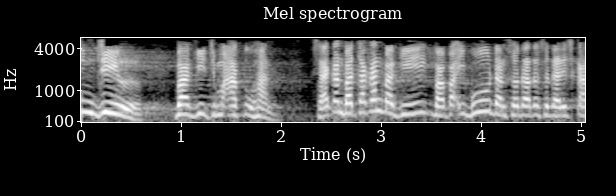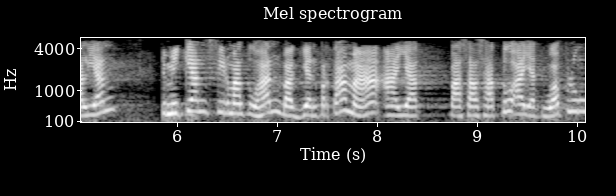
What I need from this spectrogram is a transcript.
Injil bagi jemaat Tuhan. Saya akan bacakan bagi Bapak Ibu dan saudara-saudari sekalian. Demikian firman Tuhan bagian pertama ayat pasal 1 ayat 24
